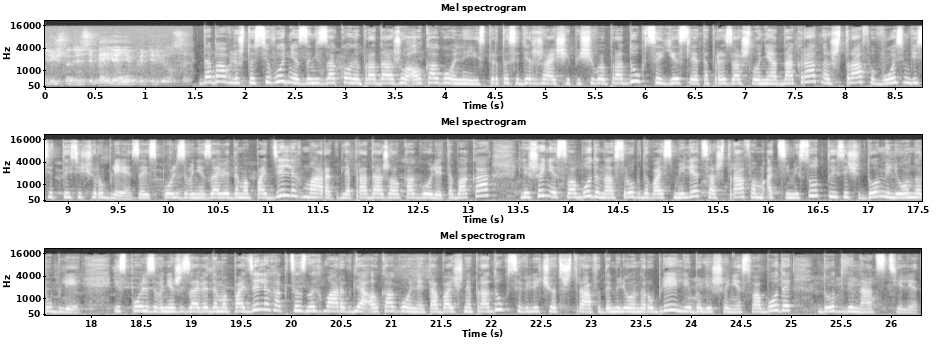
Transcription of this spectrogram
лично для себя я не определился. Добавлю, что сегодня за незаконную продажу алкогольной и спиртосодержащей пищевой продукции, если это произошло неоднократно, штраф 80 тысяч рублей. За использование заведомо поддельных марок для продажи алкоголя и табака лишение свободы на срок до 8 лет со штрафом от 700 тысяч до миллиона рублей. Использование же заведомо поддельных акцизных марок для алкогольной и табачной продукции влечет штрафы до миллиона рублей, либо лишение свободы до 12 лет.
